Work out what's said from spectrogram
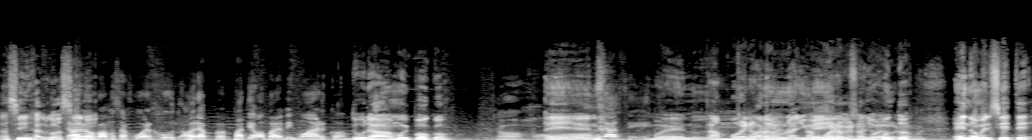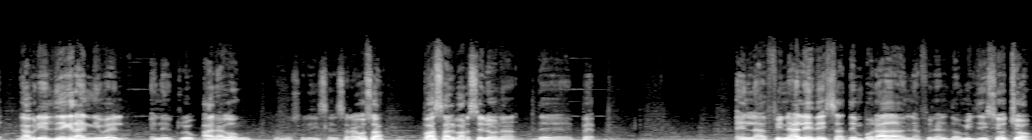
Así, algo así, Claro, ¿no? vamos a jugar juntos. Ahora pa- pateamos para el mismo arco. Dura muy poco. Oh, Eh, bueno, Tan bueno jugaron para- un año y tan medio, bueno que dos no años puede durar juntos. En 2007, Gabriel de gran nivel en el club Aragón, como se le dice al Zaragoza, pasa al Barcelona de Pep. En las finales de esa temporada, en la final 2018,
